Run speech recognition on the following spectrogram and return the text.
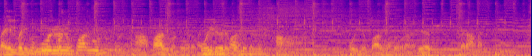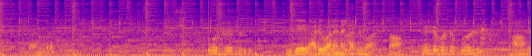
வயல்வெளிக்கு கோயிலில் ஆ பால் கொண்டு போகிறேன் கோயில்களுக்கு கொண்டு போகிறேன் ஆ கோயிலுக்கு பால் கொண்டு போகிறேன் நிறைய பராமரிக்கணும் பயன்படுத்திக்கணும் இது அதுவா ஆ. நெல் பட்ட போய் ஆ. இந்த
